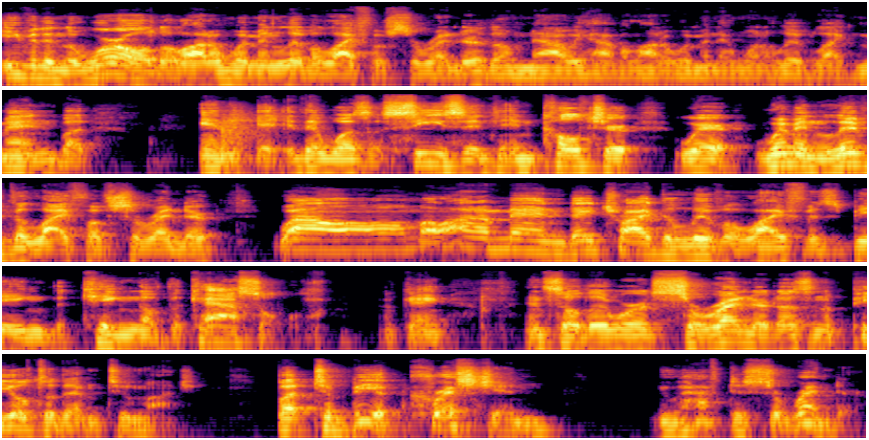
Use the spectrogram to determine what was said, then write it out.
even in the world, a lot of women live a life of surrender, though now we have a lot of women that want to live like men. But in, there was a season in culture where women lived a life of surrender, while a lot of men, they tried to live a life as being the king of the castle. Okay. And so the word surrender doesn't appeal to them too much. But to be a Christian, you have to surrender.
